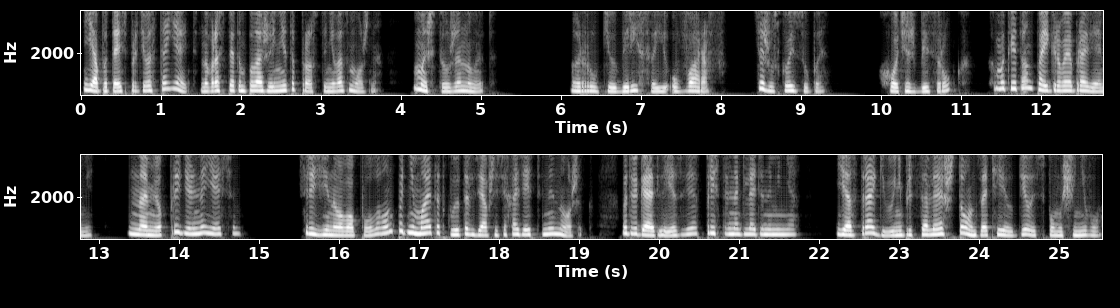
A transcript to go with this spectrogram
Я пытаюсь противостоять, но в распятом положении это просто невозможно. Мышцы уже ноют. «Руки убери свои, Уваров!» Сижу сквозь зубы. «Хочешь без рук?» — хмыкает он, поигрывая бровями. Намек предельно ясен. С резинового пола он поднимает откуда-то взявшийся хозяйственный ножик, выдвигает лезвие, пристально глядя на меня. Я вздрагиваю, не представляя, что он затеял делать с помощью него.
